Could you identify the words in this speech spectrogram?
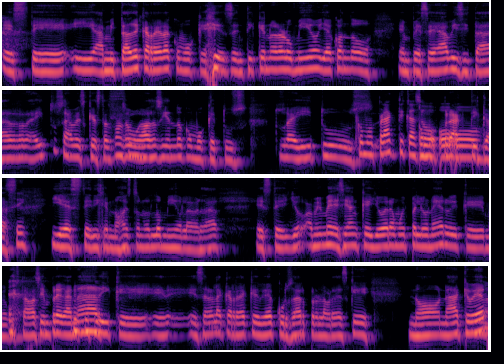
este, y a mitad de carrera como que sentí que no era lo mío, ya cuando empecé a visitar, ahí tú sabes que estás con los abogados haciendo como que tus, tus ahí tus... Como prácticas o, prácticas. sí. Y este, dije, no, esto no es lo mío, la verdad. Este, yo, a mí me decían que yo era muy peleonero y que me gustaba siempre ganar y que eh, esa era la carrera que debía cursar, pero la verdad es que no, nada que ver.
